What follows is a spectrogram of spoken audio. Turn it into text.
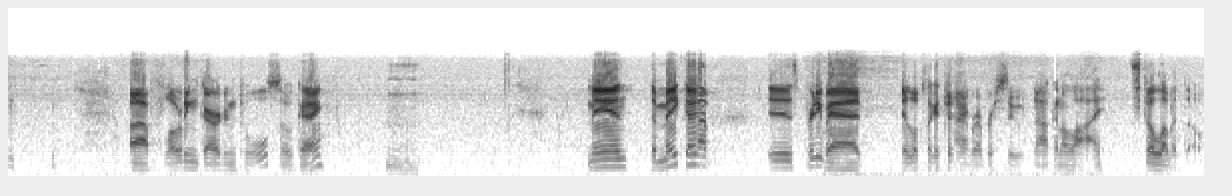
Uh, floating garden tools. Okay. Mhm. Man, the makeup is pretty bad. It looks like a giant rubber suit, not gonna lie. Still love it though.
